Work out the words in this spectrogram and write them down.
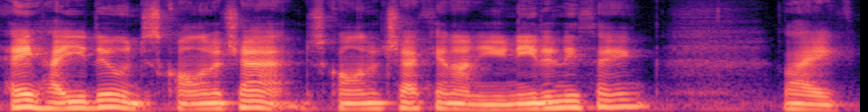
hey, how you doing? Just calling a chat, just calling a check in on you. Need anything? Like,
